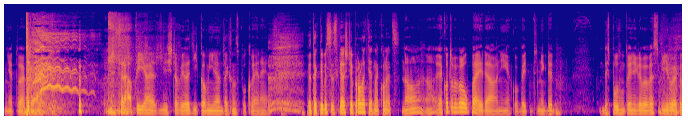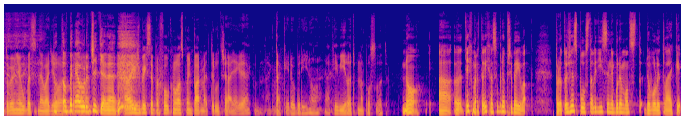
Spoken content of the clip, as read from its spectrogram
Mě to jako trápí a když to vyletí komínem, tak jsem spokojený. Jo, tak ty bys si chtěl ještě proletět nakonec. No, no, jako to by bylo úplně ideální, jako být někde dispoznutý někde ve vesmíru, jako to by mě vůbec nevadilo. To, to by jako, určitě ne. Ale když bych se profouknul aspoň pár metrů třeba někde, jako, tak taky dobrý, no, nějaký výhled naposled. No a e, těch mrtvých asi bude přibývat, protože spousta lidí si nebude moct dovolit léky.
